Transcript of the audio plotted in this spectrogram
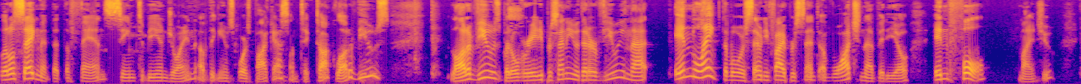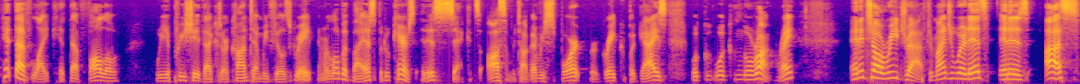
little segment that the fans seem to be enjoying of the Game Sports podcast on TikTok. A lot of views, a lot of views, but over eighty percent of you that are viewing that in length of over seventy five percent of watching that video in full, mind you. Hit that like, hit that follow, we appreciate that because our content we feel is great and we're a little bit biased but who cares? It is sick. It's awesome. We talk every sport. We're a great group of guys. What, what can go wrong right nhl redraft. Remind you where it is. It is us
